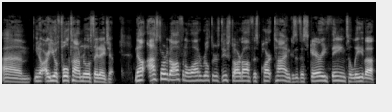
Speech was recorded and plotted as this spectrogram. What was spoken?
Um, you know, are you a full time real estate agent? Now, I started off, and a lot of realtors do start off as part time because it's a scary thing to leave a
